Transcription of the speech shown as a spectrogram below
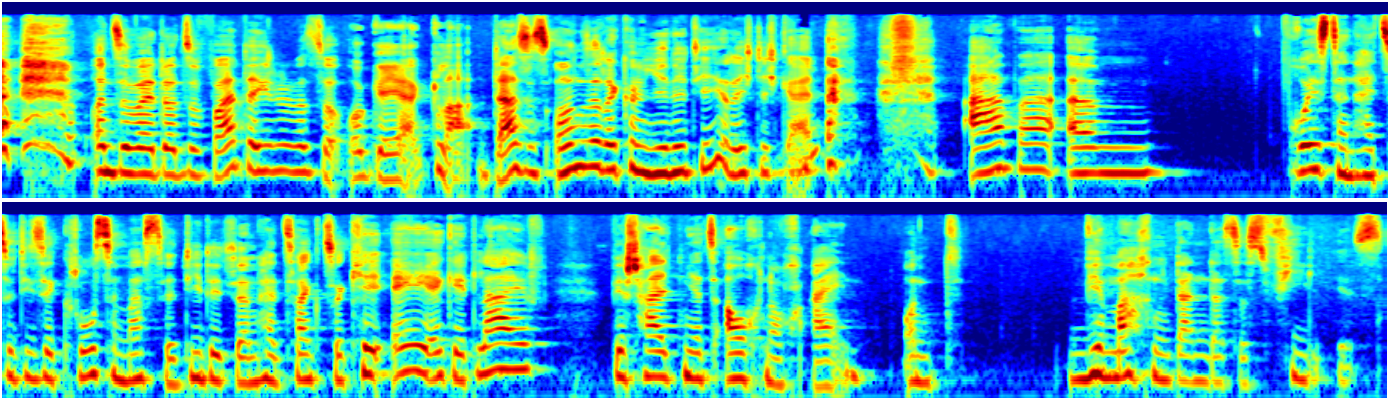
und so weiter und so fort, denke ich mir so, okay, ja klar, das ist unsere Community, richtig geil. Aber ähm, wo ist dann halt so diese große Masse, die dir dann halt sagt, so, okay, ey, er geht live, wir schalten jetzt auch noch ein. Und wir machen dann, dass es viel ist.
